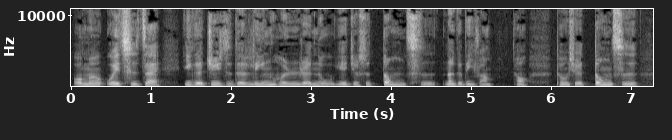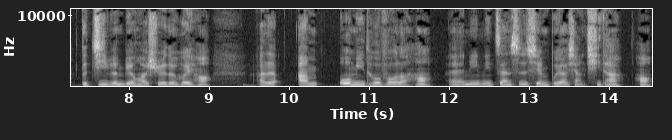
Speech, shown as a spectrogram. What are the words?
我们维持在一个句子的灵魂人物，也就是动词那个地方。好，同学，动词的基本变化学得会哈？啊的阿阿弥陀佛了哈！哎，你你暂时先不要想其他哈。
